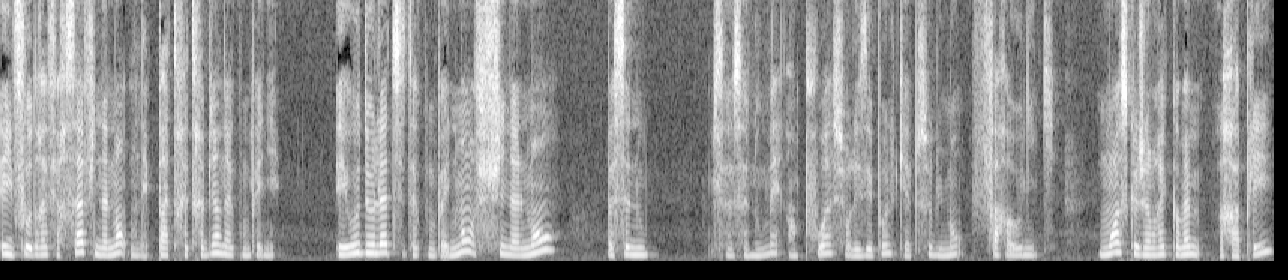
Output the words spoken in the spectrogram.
et il faudrait faire ça, finalement on n'est pas très très bien accompagné. Et au-delà de cet accompagnement, finalement, bah, ça, nous, met un poids sur les épaules qui est absolument pharaonique. Moi, ce que j'aimerais quand même rappeler,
